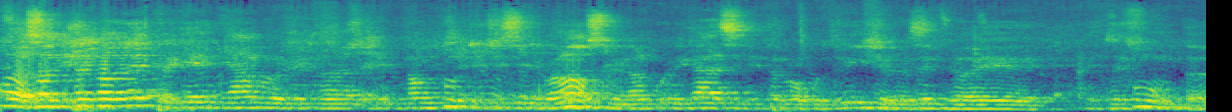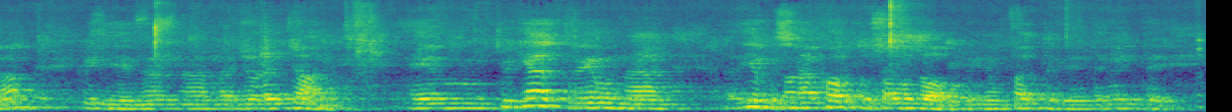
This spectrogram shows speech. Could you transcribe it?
Ora sono 19 lettere che mi auguro che non tutti ci si riconoscono, in alcuni casi l'interlocutrice per esempio è, è defunta, no? quindi non ha maggior ragione. E, um, più che altro è una, io mi sono accorto solo dopo, quindi è un fatto evidentemente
